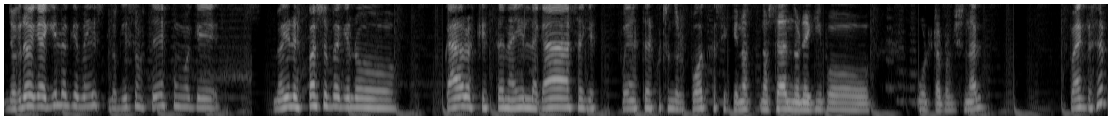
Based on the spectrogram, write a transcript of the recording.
yo creo que aquí lo que me lo que dicen ustedes es como que no hay un espacio para que los cabros que están ahí en la casa, que pueden estar escuchando el podcast y que no, no sean de un equipo ultra profesional, puedan crecer.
